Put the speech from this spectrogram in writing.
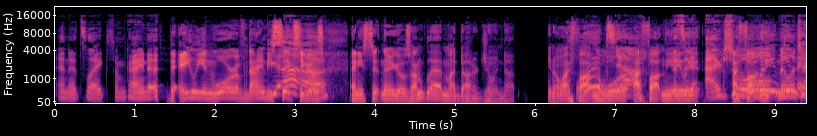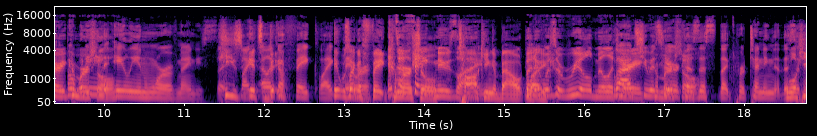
and it's like some kind of the Alien War of '96. He goes, and he's sitting there. He goes, "I'm glad my daughter joined up. You know, I fought in the war. Yeah. I fought in the It's an alien. actual- I fought What in the, military that- but what do you mean commercial. the Alien War of '96. He's- like, it's uh, like ba- a fake. Like it was they like a were- fake It's a fake commercial news line, talking about but like it was a real military Glad she was here because this, like, pretending that this well, had he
